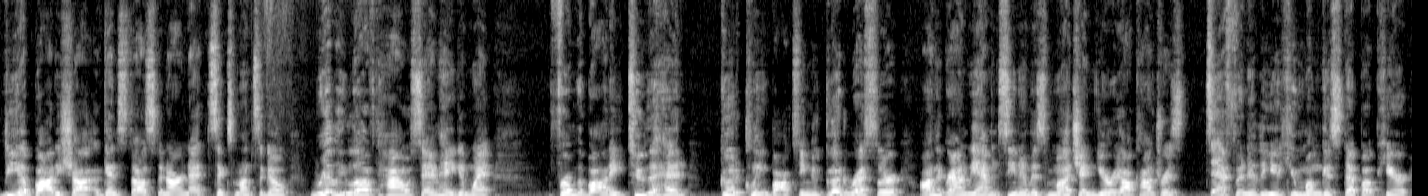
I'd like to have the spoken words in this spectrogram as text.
via body shot against Austin Arnett six months ago. Really loved how Sandhagen went from the body to the head. Good clean boxing, a good wrestler. On the ground, we haven't seen him as much, and Iuri Alcantara is definitely a humongous step up here.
